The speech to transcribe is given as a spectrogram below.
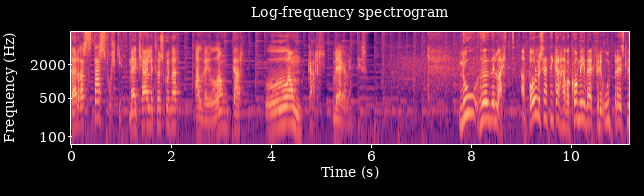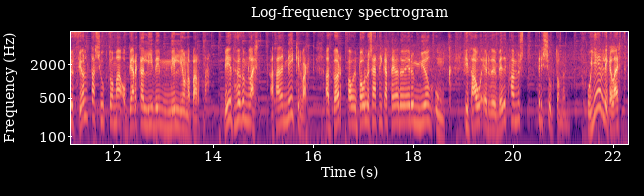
ferðast starfsfólkið með kælitöskurnar alveg langar, langar vegalengdir. Nú höfum við lært að bólusetningar hafa komið í veg fyrir útbreiðslu fjölda sjúkdóma og bjargað lífi miljóna barna. Við höfum lært að það er mikilvægt að börn fái bólusetningar þegar þau eru mjög ung því þá eru þau viðkvæmust fyrir sjúkdómum. Og ég hef líka lært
